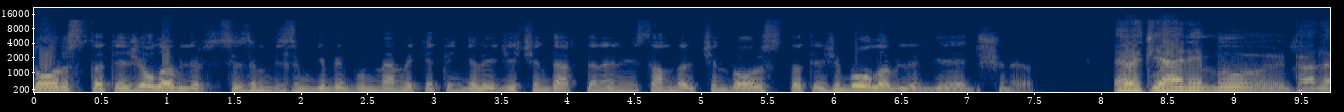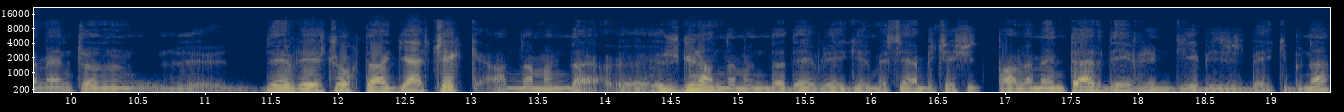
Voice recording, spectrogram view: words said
doğru strateji olabilir. Sizin bizim gibi bu memleketin geleceği için dertlenen insanlar için doğru strateji bu olabilir diye düşünüyorum. Evet yani bu parlamentonun e, devreye çok daha gerçek anlamında, e, özgün anlamında devreye girmesi yani bir çeşit parlamenter devrim diyebiliriz belki buna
